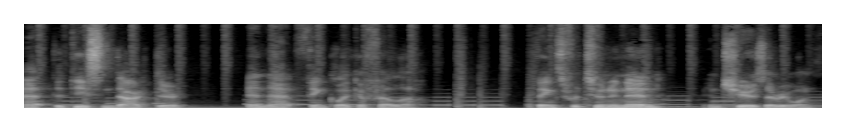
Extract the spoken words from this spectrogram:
at The Decent Doctor, and at Think Like a Fellow. Thanks for tuning in, and cheers, everyone.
